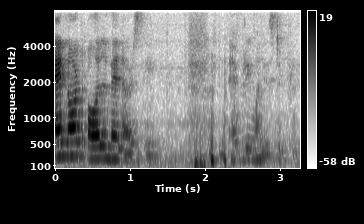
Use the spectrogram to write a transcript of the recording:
and not all men are same. Everyone is different.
